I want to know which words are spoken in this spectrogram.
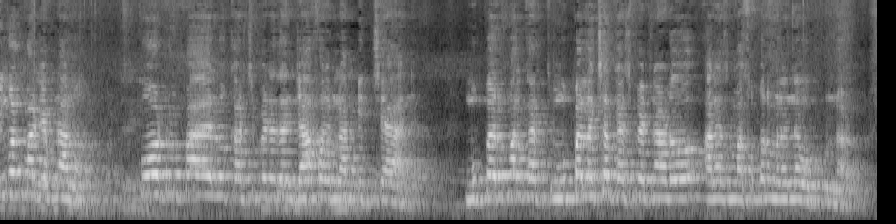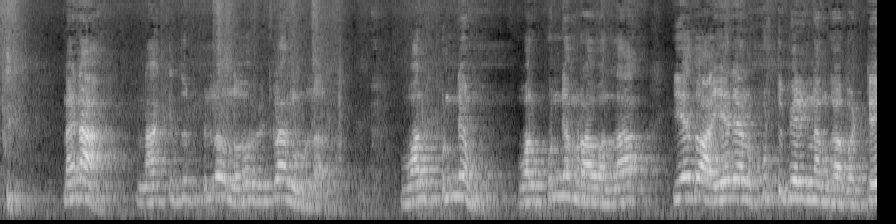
ఇంకొక మాట చెప్పినాను కోటి రూపాయలు ఖర్చు పెట్టేదని జాఫర్ ఏమి నప్పించా అని. ముప్పై రూపాయలు ఖర్చు ముప్పై లక్షలు ఖర్చు పెట్టినాడు అనేసి మా సుబ్రహ్మణ్యనే ఒప్పుకున్నాడు. నాయనా నాకు ఇద్దరు పిల్లలు వికలాంగులు ఉన్నారు. వాళ్ళ పుణ్యం వాళ్ళ పుణ్యం రావల్ల ఏదో ఆ ఏరియాలో పుట్టి పెరిగినాం కాబట్టి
